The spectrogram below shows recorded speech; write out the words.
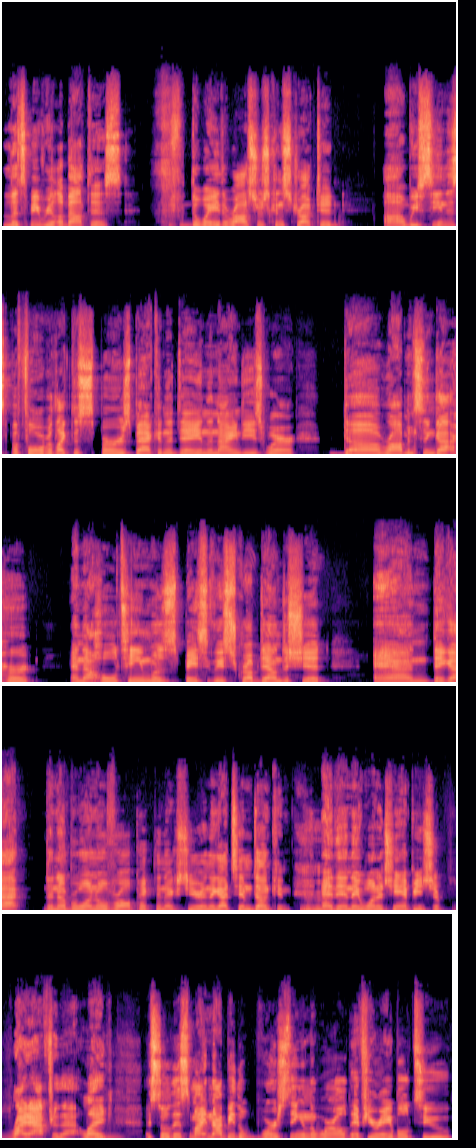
let's be real about this the way the roster is constructed, uh, we've seen this before with like the Spurs back in the day in the 90s where uh, Robinson got hurt and that whole team was basically scrubbed down to shit. And they got the number one overall pick the next year and they got Tim Duncan. Mhm. And then they won a championship right after that. Like, so this might not be the worst thing in the world if you're able to.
